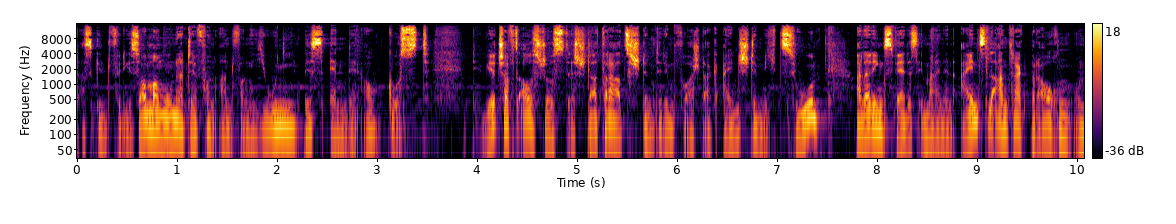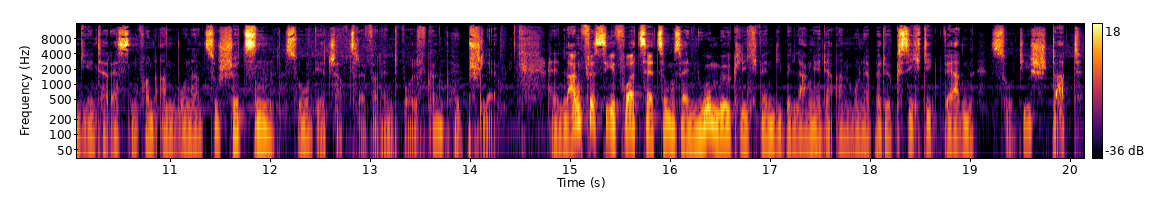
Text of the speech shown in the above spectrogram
Das gilt für die Sommermonate von Anfang Juni bis Ende August. Der Wirtschaftsausschuss des Stadtrats stimmte dem Vorschlag einstimmig zu. Allerdings werde es immer einen Einzelantrag brauchen, um die Interessen von Anwohnern zu schützen, so Wirtschaftsreferent Wolfgang Hübschle. Eine langfristige Fortsetzung sei nur möglich, wenn die Belange der Anwohner berücksichtigt werden, so die Stadt.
